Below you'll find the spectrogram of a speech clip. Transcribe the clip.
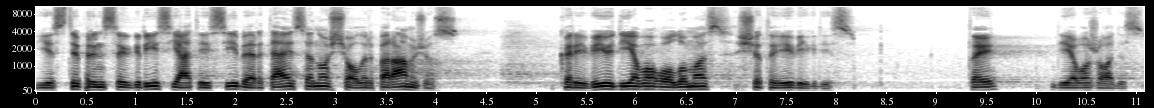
Jis stiprins ir grys ją teisybę ir teisę nuo šiol ir per amžius kareivijų Dievo olumas šitai įvykdys. Tai Dievo žodis.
